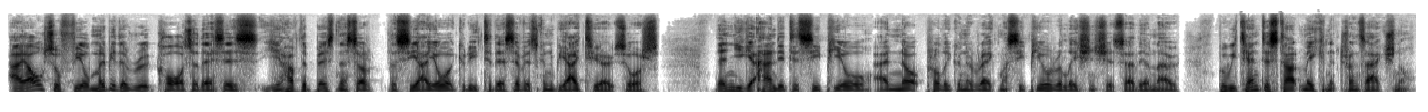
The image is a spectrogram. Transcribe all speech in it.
I also feel maybe the root cause of this is you have the business or the CIO agree to this if it's going to be IT outsource. Then you get handed to CPO. I'm not probably going to wreck my CPO relationships out there now. But we tend to start making it transactional.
